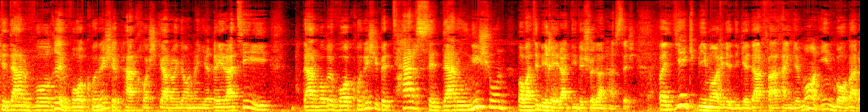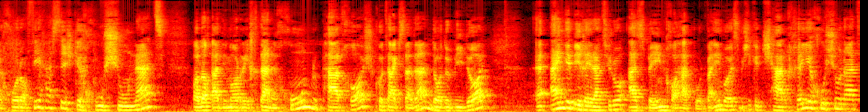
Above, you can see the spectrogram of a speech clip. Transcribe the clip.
که در واقع واکنش پرخاشگرایانه غیرتی در واقع واکنشی به ترس درونیشون بابت بیغیرت دیده شدن هستش. و یک بیماری دیگه در فرهنگ ما این باور خرافی هستش که خشونت حالا قدیما ریختن خون پرخاش کتک زدن داد و بیداد انگ بیغیرتی رو از بین خواهد برد. و این باعث میشه که چرخه خشونت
